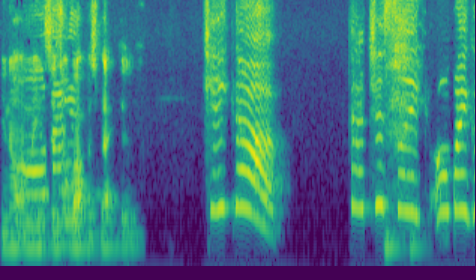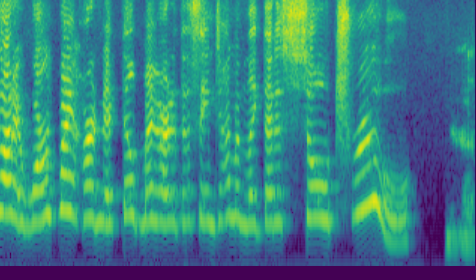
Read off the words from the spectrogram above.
You know what oh, I mean? So it's all about perspective. Jacob, that just like, oh my God, it warmed my heart and it filled my heart at the same time. I'm like, that is so true. Yeah.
